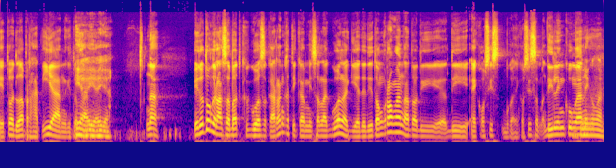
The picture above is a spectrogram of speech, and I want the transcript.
yaitu adalah perhatian gitu. Iya, kan. iya, iya. Nah, itu tuh ngerasa banget ke gue sekarang ketika misalnya gue lagi ada di tongkrongan atau di di ekosistem bukan ekosistem di lingkungan Lingkungan.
